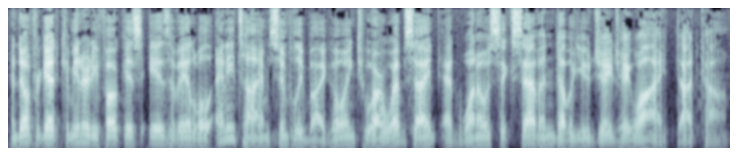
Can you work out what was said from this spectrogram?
And don't forget, Community Focus is available anytime simply by going to our website at 1067wjjy.com.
